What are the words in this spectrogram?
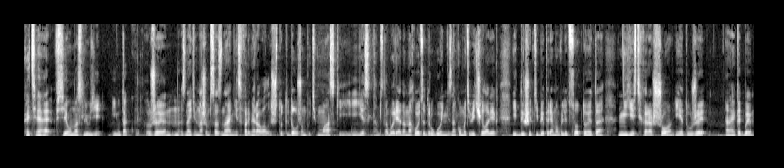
Хотя все у нас люди, и вот так уже, знаете, в нашем сознании сформировалось, что ты должен быть в маске, и если там с тобой рядом находится другой незнакомый тебе человек и дышит тебе прямо в лицо, то это не есть хорошо, и это уже а, как бы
